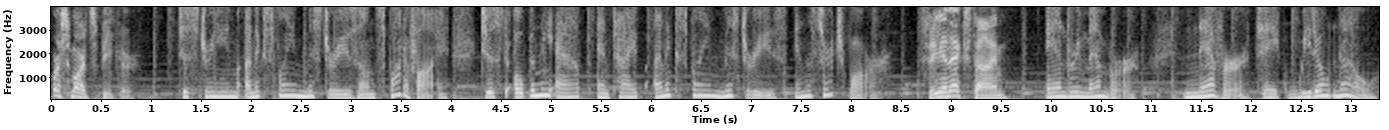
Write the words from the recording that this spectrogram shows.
or smart speaker. To stream Unexplained Mysteries on Spotify, just open the app and type Unexplained Mysteries in the search bar. See you next time. And remember, never take We Don't Know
